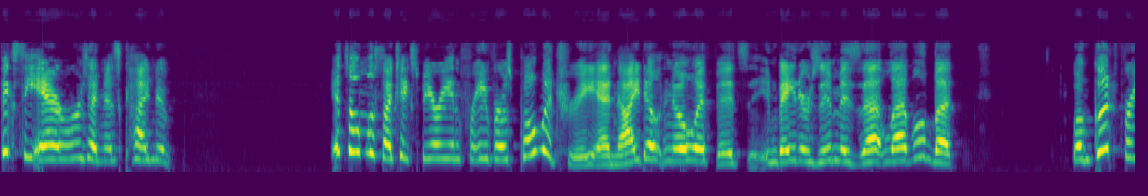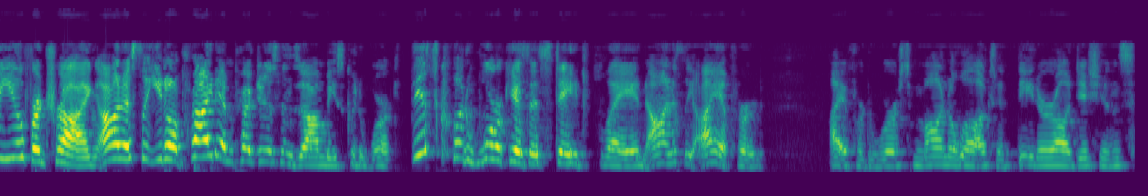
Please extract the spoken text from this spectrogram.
fix the errors, and it's kind of. It's almost like Shakespearean free verse poetry, and I don't know if it's Invader Zim is that level, but well, good for you for trying. Honestly, you know, Pride and Prejudice and Zombies could work. This could work as a stage play, and honestly, I have heard, I have heard worse monologues and theater auditions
